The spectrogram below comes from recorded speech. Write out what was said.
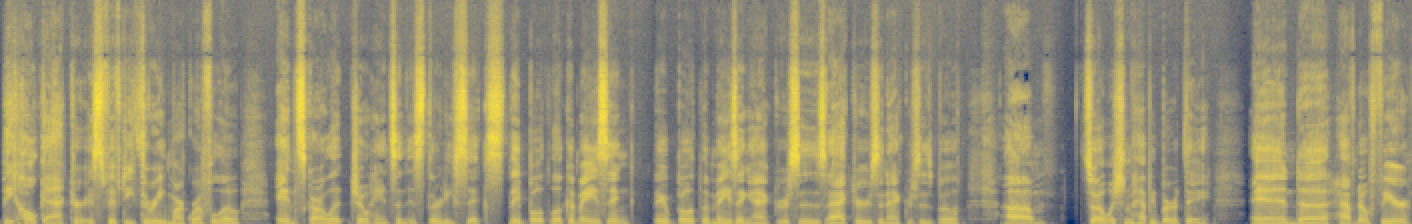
the Hulk actor is 53, Mark Ruffalo, and Scarlett Johansson is 36. They both look amazing. They're both amazing actresses, actors and actresses both. Um, so I wish them happy birthday. And uh, have no fear.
